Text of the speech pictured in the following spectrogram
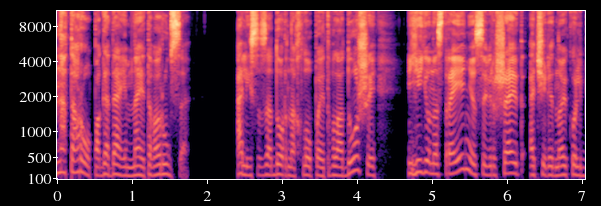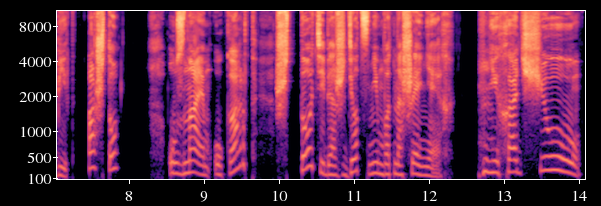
на Таро погадаем на этого руса». Алиса задорно хлопает в ладоши, ее настроение совершает очередной кульбит. «А что? Узнаем у карт, что тебя ждет с ним в отношениях». «Не хочу!»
